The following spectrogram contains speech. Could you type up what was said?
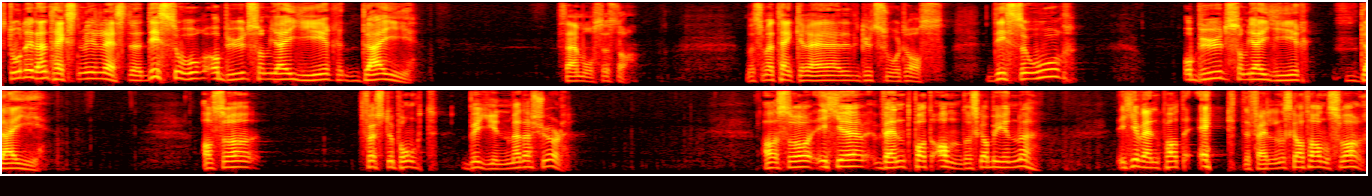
sto det i den teksten vi leste, 'Disse ord og bud som jeg gir deg', sier Moses da. Men som jeg tenker er Guds ord til oss. Disse ord og bud som jeg gir deg. Altså Første punkt begynn med deg sjøl. Altså, ikke vent på at andre skal begynne. Ikke vent på at ektefellen skal ta ansvar.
